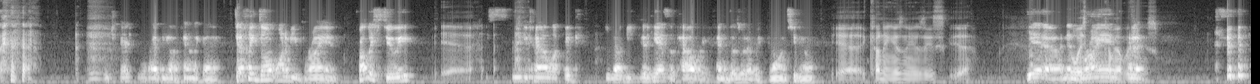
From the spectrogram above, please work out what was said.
Which character would I be on Family Guy? Definitely don't want to be Brian. Probably Stewie. yeah. He kind of like you know he, he has the power. He kind of does whatever he wants. You know. Yeah, cunning, isn't he? He's, he's yeah, Yeah, and then always Brian. coming up with kinda- things.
